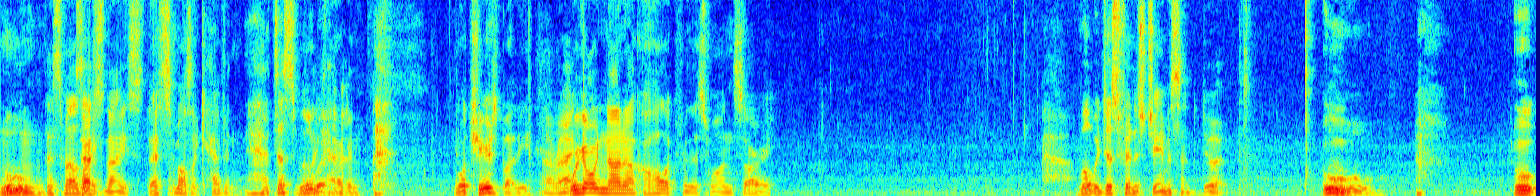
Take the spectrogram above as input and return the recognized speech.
Ooh, that smells like That's like nice. That smells like heaven. yeah, it does A smell little like bit heaven. heaven. Well, cheers, buddy. All right. We're going non-alcoholic for this one. Sorry. Well, we just finished Jameson to do it. Ooh. Ooh.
